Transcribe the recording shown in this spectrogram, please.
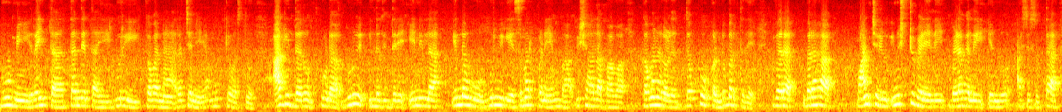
ಭೂಮಿ, ರೈತ, ತಂದೆ ತಾಯಿ, ಗುರಿ, ಕವನ ರಚನೆಯ ಮುಖ್ಯ ವಸ್ತು. ಆಗಿದ್ದರೂ ಕೂಡ ಗುರು ಇಲ್ಲದಿದ್ದರೆ ಏನಿಲ್ಲ. ಎಲ್ಲವೂ ಗುರುವಿಗೆ ಸಮರ್ಪಣೆ ಎಂಬ ವಿಶಾಲ ಭಾವ ಕವನಗಳು ದಪ್ಪು ಕಂಡು ಬರುತ್ತದೆ. ಇವರ ಬರಹ ವಾಂಚೆಯು ಇನ್ನಿಷ್ಟು ಬೆಳೆಯಲಿ, ಬೆಳಗಲಿ ಎಂದು ಆಶಿಸುತ್ತಾ,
